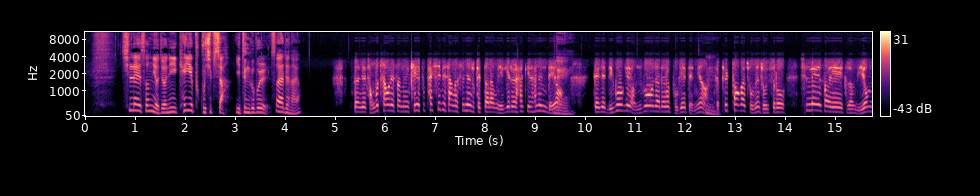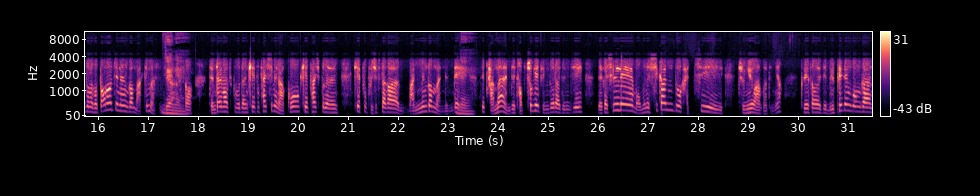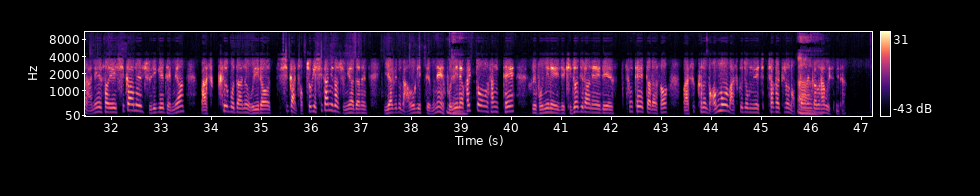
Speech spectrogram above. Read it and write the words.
실내에서는 여전히 KF94 이 등급을 써야 되나요? 그러니까 이제 정부 차원에서는 KF80 이상을 쓰면 좋겠다라고 얘기를 하긴 하는데요. 네. 그러니까 이제 미국의 연구 자료를 보게 되면 음. 그러니까 필터가 좋으면 좋을수록 실내에서의 그런 위험도는 더 떨어지는 건 맞긴 맞습니다. 네네. 그래서 덴탈 마스크보다는 KF80이 낫고 KF80보다는 KF94가 맞는 건 맞는데 네. 다만 이제 접촉의 빈도라든지 내가 실내에 머무는 시간도 같이 중요하거든요. 그래서 이제 밀폐된 공간 안에서의 시간을 줄이게 되면 마스크보다는 오히려 시간, 접촉의 시간이 더 중요하다는 이야기도 나오기 때문에 본인의 네. 활동 상태, 그리고 본인의 이제 기저질환에 대해 상태에 따라서 마스크는 너무 마스크 종류에 집착할 필요는 없다고 아. 생각을 하고 있습니다.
